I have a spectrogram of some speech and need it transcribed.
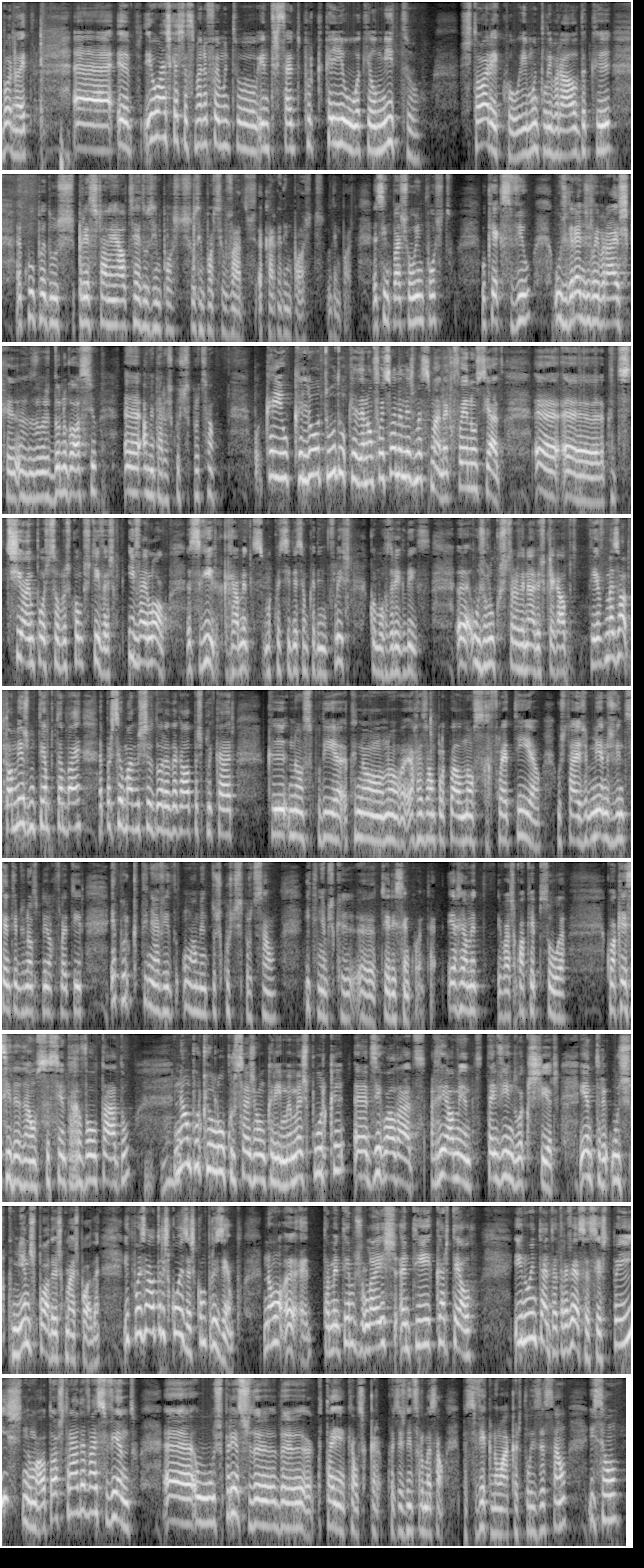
Boa noite. Eh, eu acho que esta semana foi muito interessante porque caiu aquele mito histórico e muito liberal de que a culpa dos preços estarem altos é dos impostos, os impostos elevados, a carga de impostos, os impostos. Assim que baixou o imposto, o que é que se viu? Os grandes liberais que- do, do negócio ah, aumentaram os custos de produção. Caiu, calhou tudo, quer dizer, não foi só na mesma semana que foi anunciado ah, ah, que descia o imposto sobre os combustíveis e veio logo a seguir, realmente uma coincidência um bocadinho feliz, como o Rodrigo disse, ah, os lucros extraordinários que a Galp teve, mas ao, ao mesmo tempo também apareceu uma administradora da Galp a explicar que não se podia, que não, não- a razão pela qual não se refletiam os tais menos 20 cêntimos não se podiam refletir é porque tinha havido um aumento dos custos de produção e tínhamos que eh, ter isso em conta. É realmente, eu acho que qualquer pessoa, qualquer cidadão se sente revoltado, não porque o lucro seja um crime, mas porque a desigualdade realmente tem vindo a crescer entre os que menos podem e os que mais podem. E depois há outras coisas, como por exemplo, não, eh, eh, também temos leis anti-cartel. E, no entanto, atravessa-se este país, numa autoestrada, vai-se vendo ah, os preços de, de- que têm aquelas coisas de informação para se ver que não há cartelização e são.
